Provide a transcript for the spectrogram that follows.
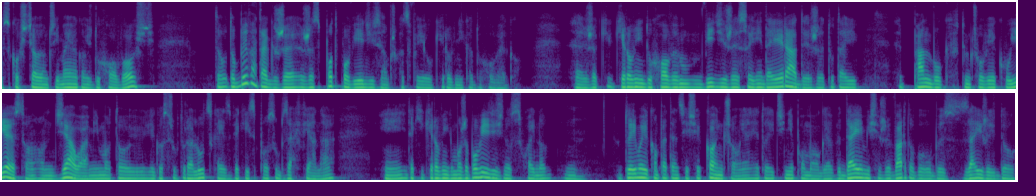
z Kościołem, czyli mają jakąś duchowość, to, to bywa tak, że, że z podpowiedzi na przykład swojego kierownika duchowego. E, że kierownik duchowy widzi, że sobie nie daje rady, że tutaj Pan Bóg w tym człowieku jest, on, on działa, mimo to jego struktura ludzka jest w jakiś sposób zachwiana. I taki kierownik może powiedzieć, no słuchaj, no mm, tutaj moje kompetencje się kończą, ja, ja tutaj ci nie pomogę. Wydaje mi się, że warto byłoby zajrzeć do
